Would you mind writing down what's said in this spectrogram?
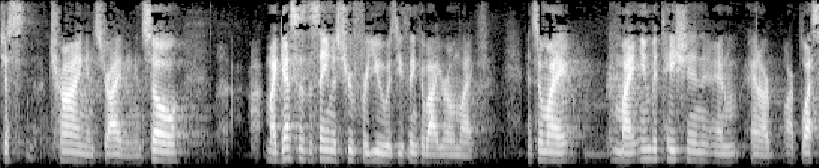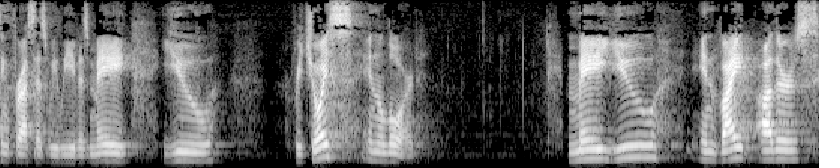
just trying and striving. And so, my guess is the same is true for you as you think about your own life. And so my, my invitation and, and our, our blessing for us as we leave is may you rejoice in the Lord. May you invite others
